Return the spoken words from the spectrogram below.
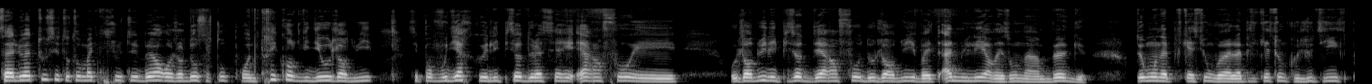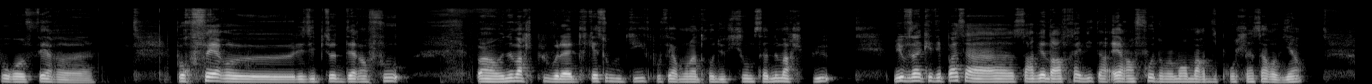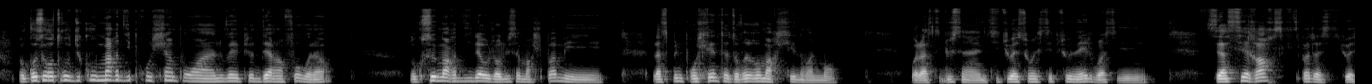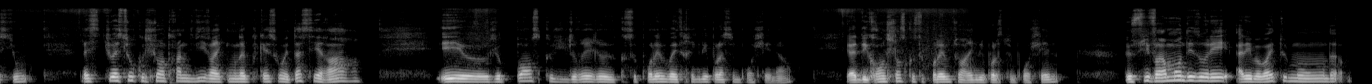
Salut à tous, c'est Mathis YouTuber. Aujourd'hui, on se retrouve pour une très courte vidéo aujourd'hui. C'est pour vous dire que l'épisode de la série Air Info est... Aujourd'hui, l'épisode d'Air Info d'aujourd'hui va être annulé en raison d'un bug de mon application. Voilà, l'application que j'utilise pour euh, faire... euh, Pour faire euh, les épisodes d'Air Info ben, ne marche plus. Voilà, l'application que j'utilise pour faire mon introduction, ça ne marche plus. Mais vous inquiétez pas, ça, ça reviendra très vite. Hein. Air Info, normalement, mardi prochain, ça revient. Donc on se retrouve du coup mardi prochain pour un nouvel épisode d'Air Info, voilà. Donc ce mardi-là, aujourd'hui, ça marche pas, mais la semaine prochaine, ça devrait remarcher normalement. Voilà, c'est juste une situation exceptionnelle, voilà, c'est assez rare ce qui se passe dans la situation. La situation que je suis en train de vivre avec mon application est assez rare, et euh, je pense que, je devrais, que ce problème va être réglé pour la semaine prochaine. hein. Il y a des grandes chances que ce problème soit réglé pour la semaine prochaine. Je suis vraiment désolé. Allez, bye bye tout le monde.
